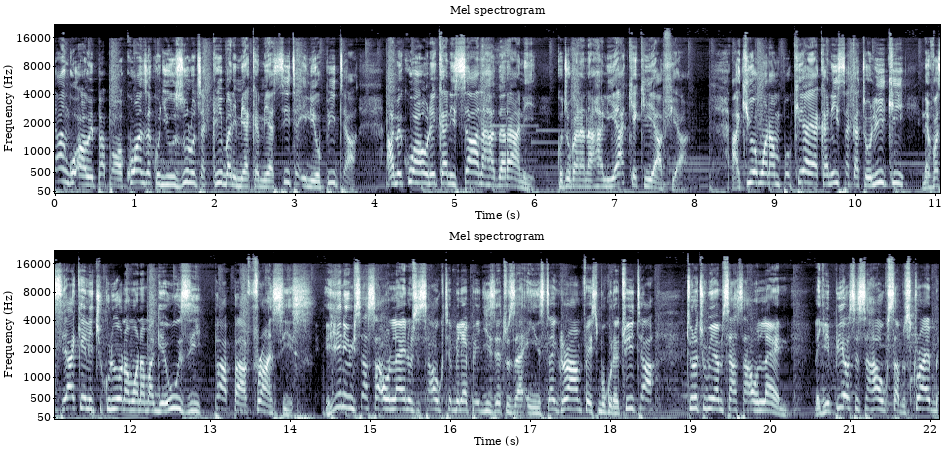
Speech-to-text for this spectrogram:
Tangu awe papa wa kwanza kujiuzulu takriban miaka 600 iliyopita, amekuwa haonekani sana hadharani kutokana na hali yake ya kiafya. Akiwa mwanampokea ya kanisa Katoliki, nafasi yake ilichukuliwa na mwanamageuzi Papa Francis. Hii ni Msasa Online. Usisahau kutembelea peji zetu za Instagram, Facebook na Twitter, tunatumia Msasa Online, lakini pia usisahau kusubscribe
